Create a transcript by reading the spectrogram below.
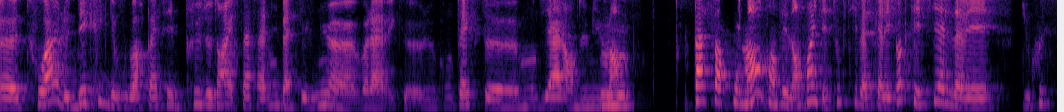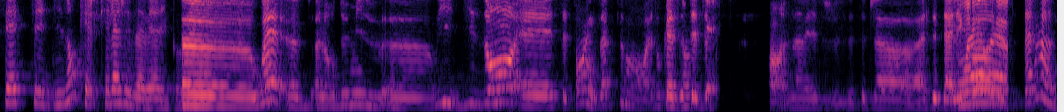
euh, toi, le déclic de vouloir passer plus de temps avec ta famille, bah, c'est venu voilà, avec le contexte mondial en 2020. Mhm. Pas forcément quand tes enfants étaient tout petits, parce qu'à l'époque, tes filles, elles avaient du coup 7 et 10 ans. Quel, âge elles avaient à l'époque? Ouais, alors 2000, oui, 10 ans et 7 ans exactement. Ouais. Donc elles étaient, déjà, elles, étaient déjà, elles étaient à l'école, etc.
